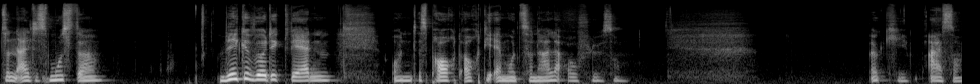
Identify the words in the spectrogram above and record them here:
so ein altes Muster, will gewürdigt werden und es braucht auch die emotionale Auflösung. Okay, also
